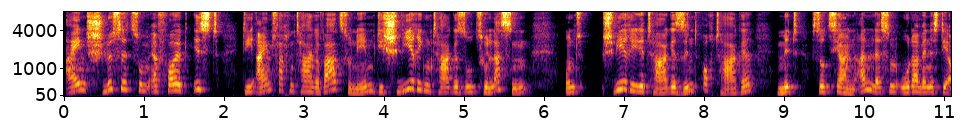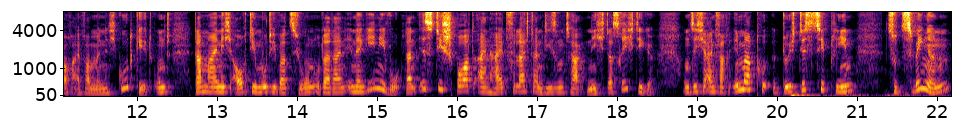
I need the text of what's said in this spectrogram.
ein Schlüssel zum Erfolg ist, die einfachen Tage wahrzunehmen, die schwierigen Tage so zu lassen und schwierige Tage sind auch Tage mit sozialen Anlässen oder wenn es dir auch einfach mal nicht gut geht. Und da meine ich auch die Motivation oder dein Energieniveau. Dann ist die Sporteinheit vielleicht an diesem Tag nicht das Richtige. Und sich einfach immer durch Disziplin zu zwingen,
